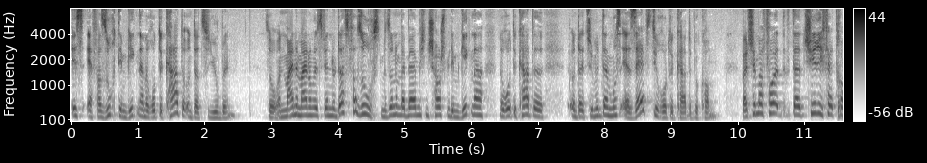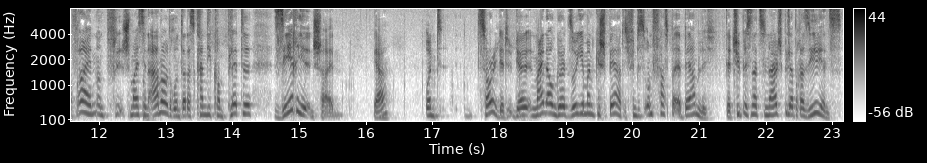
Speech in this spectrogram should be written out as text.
ist, er versucht, dem Gegner eine rote Karte unterzujubeln. So, und meine Meinung ist, wenn du das versuchst, mit so einem erbärmlichen Schauspiel dem Gegner eine rote Karte unterzujubeln, dann muss er selbst die rote Karte bekommen. Weil stell dir mal vor, der Schiri fällt drauf rein und schmeißt den Arnold runter, das kann die komplette Serie entscheiden. Ja? Und sorry, der, der, in meinen Augen gehört so jemand gesperrt. Ich finde es unfassbar erbärmlich. Der Typ ist Nationalspieler Brasiliens.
